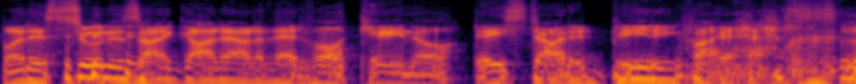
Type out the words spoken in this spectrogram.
But as soon as I got out of that volcano, they started beating my ass.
